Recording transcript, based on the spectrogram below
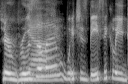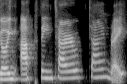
Jerusalem, yeah, yeah. which is basically going up the entire time, right?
